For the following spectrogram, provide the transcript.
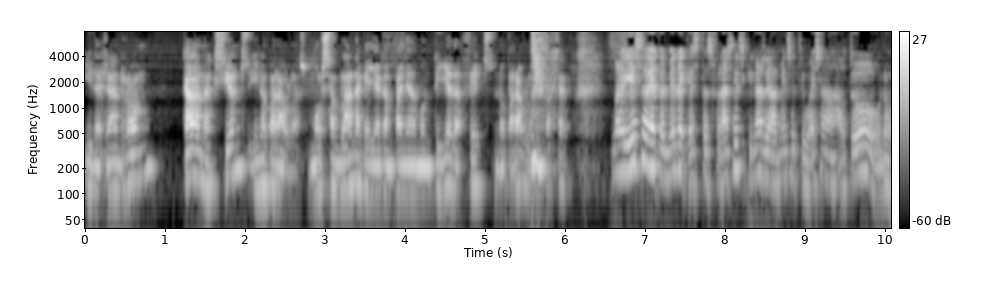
I de Jean Rom, calen accions i no paraules, molt semblant a aquella campanya de Montilla de fets, no paraules, per cert. M'agradaria saber també d'aquestes frases quines realment s'atribueixen a l'autor o no,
